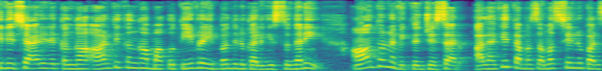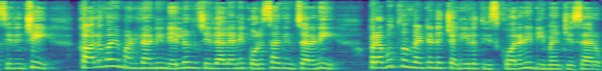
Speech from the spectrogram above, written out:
ఇది శారీరకంగా ఆర్థికంగా మాకు తీవ్ర ఇబ్బందులు కలిగిస్తుందని ఆందోళన వ్యక్తం చేశారు. అలాగే తమ సమస్యలను పరిశీలించి కాలువాయి మండలాన్ని నెల్లూరు జిల్లాలని కొనసాగించాలని ప్రభుత్వం వెంటనే చర్యలు తీసుకోవాలని డిమాండ్ చేశారు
